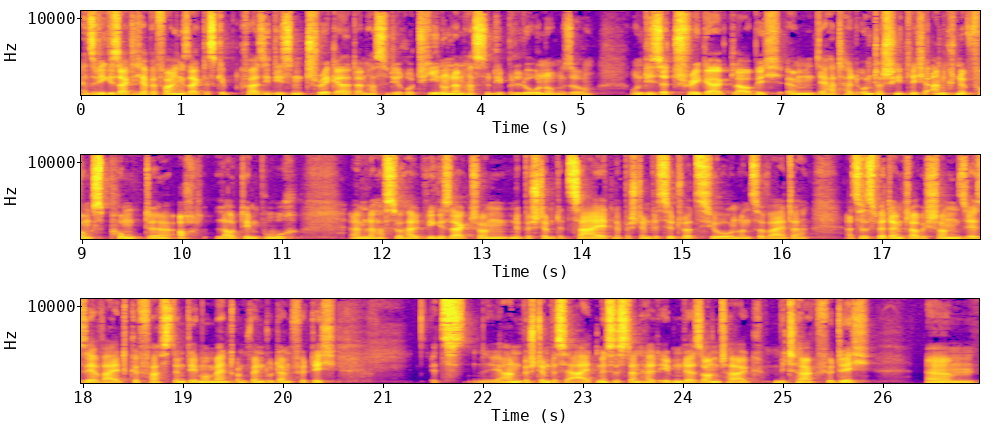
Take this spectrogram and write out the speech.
also wie gesagt, ich habe ja vorhin gesagt, es gibt quasi diesen Trigger, dann hast du die Routine und dann hast du die Belohnung so. Und dieser Trigger, glaube ich, ähm, der hat halt unterschiedliche Anknüpfungspunkte, auch laut dem Buch. Ähm, da hast du halt, wie gesagt, schon eine bestimmte Zeit, eine bestimmte Situation und so weiter. Also das wird dann, glaube ich, schon sehr, sehr weit gefasst in dem Moment. Und wenn du dann für dich jetzt ja ein bestimmtes Ereignis ist dann halt eben der Sonntagmittag für dich. Ähm,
